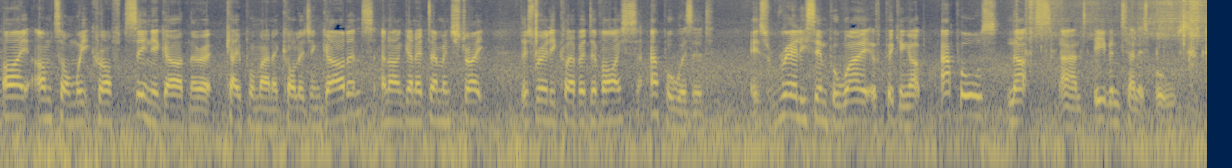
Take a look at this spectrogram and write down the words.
Hi, I'm Tom Wheatcroft, Senior Gardener at Capel Manor College and Gardens, and I'm going to demonstrate this really clever device, Apple Wizard. It's a really simple way of picking up apples, nuts, and even tennis balls.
